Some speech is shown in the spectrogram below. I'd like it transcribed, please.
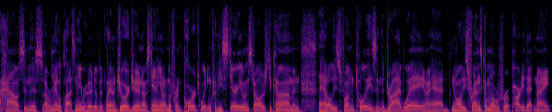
house in this upper middle class neighborhood of Atlanta, Georgia, and I was standing out on the front porch waiting for these stereo installers to come and I had all these fun toys in the driveway and I had, you know, all these friends coming over for a party that night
